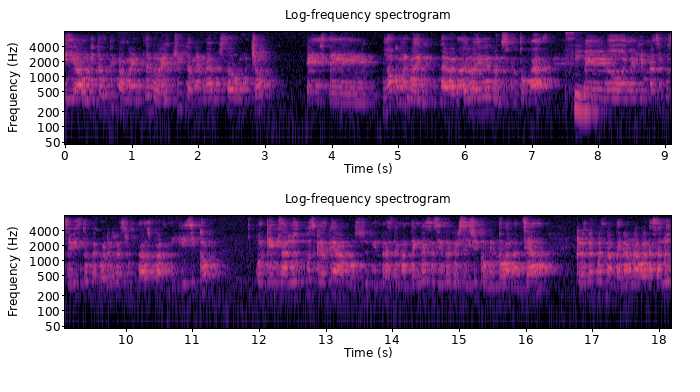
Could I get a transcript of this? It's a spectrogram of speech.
Y ahorita últimamente lo he hecho y también me ha gustado mucho. Este, no como el baile, la verdad el baile lo disfruto más, sí. pero en el gimnasio pues he visto mejores resultados para mi físico, porque en salud pues creo que ambos, mientras te mantengas haciendo ejercicio y comiendo balanceada, creo que puedes mantener una buena salud.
